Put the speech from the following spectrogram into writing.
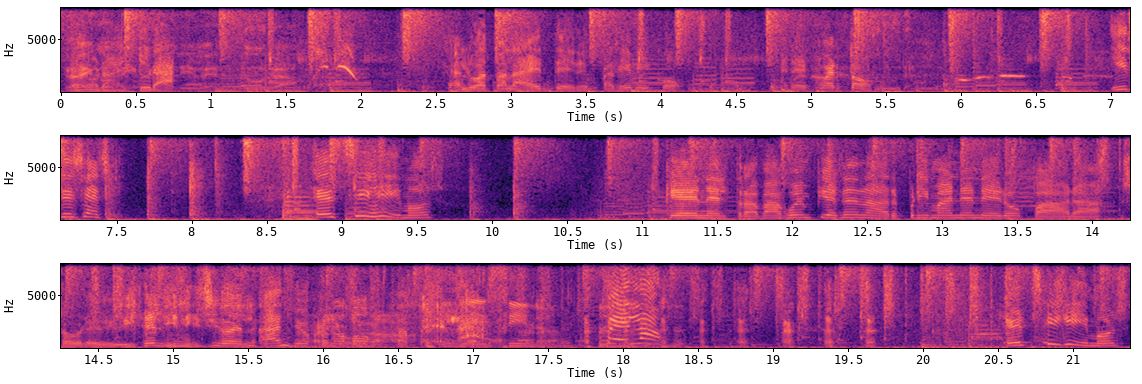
Señor Altura. Saluda a toda la gente en el Pacífico, en el puerto. Y dice así. Exigimos que en el trabajo empiecen a dar prima en enero para sobrevivir el inicio del año. pero como está Y pelado. ahí sí, ¿no? ¡Pelado! Exigimos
